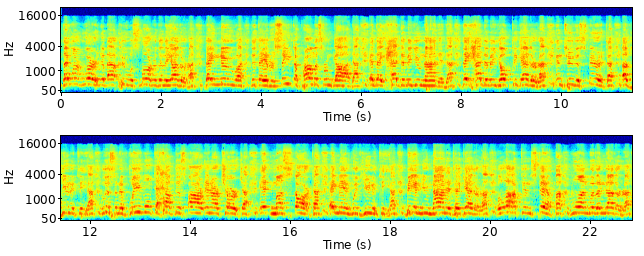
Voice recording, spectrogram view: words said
they weren't worried about who was smarter than the other. Uh, they knew uh, that they had received a promise from God uh, and they had to be united. they had to be yoked together into the spirit of unity. listen, if we want to have this fire in our church, it must start, amen, with unity, being united together, uh, locked in step uh, one with another. Uh,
